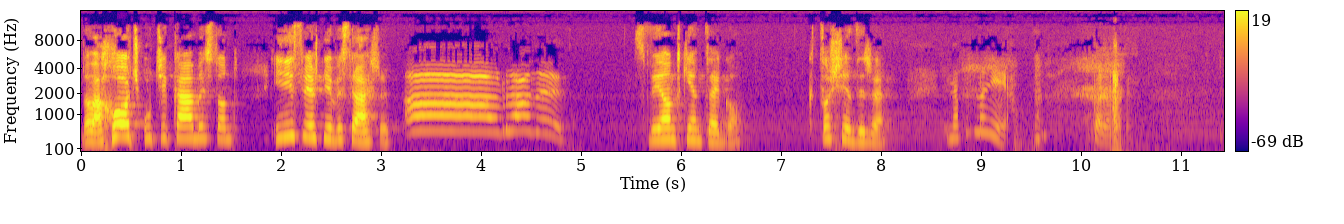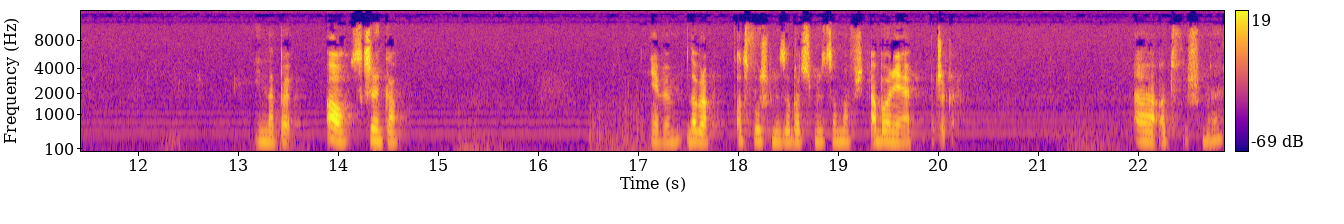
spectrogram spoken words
Dobra, chodź, uciekamy stąd i nic mnie już nie wystraszy. A rany! Z wyjątkiem tego. Kto się drze? Na pewno nie ja. Tyle powiem. I na pe... O, skrzynka. Nie wiem. Dobra, otwórzmy, zobaczmy co ma w... Albo nie, poczekaj. A, otwórzmy.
